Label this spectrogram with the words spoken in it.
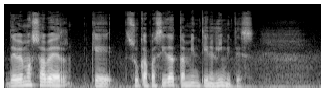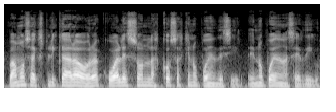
Debemos saber que su capacidad también tiene límites. Vamos a explicar ahora cuáles son las cosas que no pueden decir, eh, no pueden hacer, digo.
